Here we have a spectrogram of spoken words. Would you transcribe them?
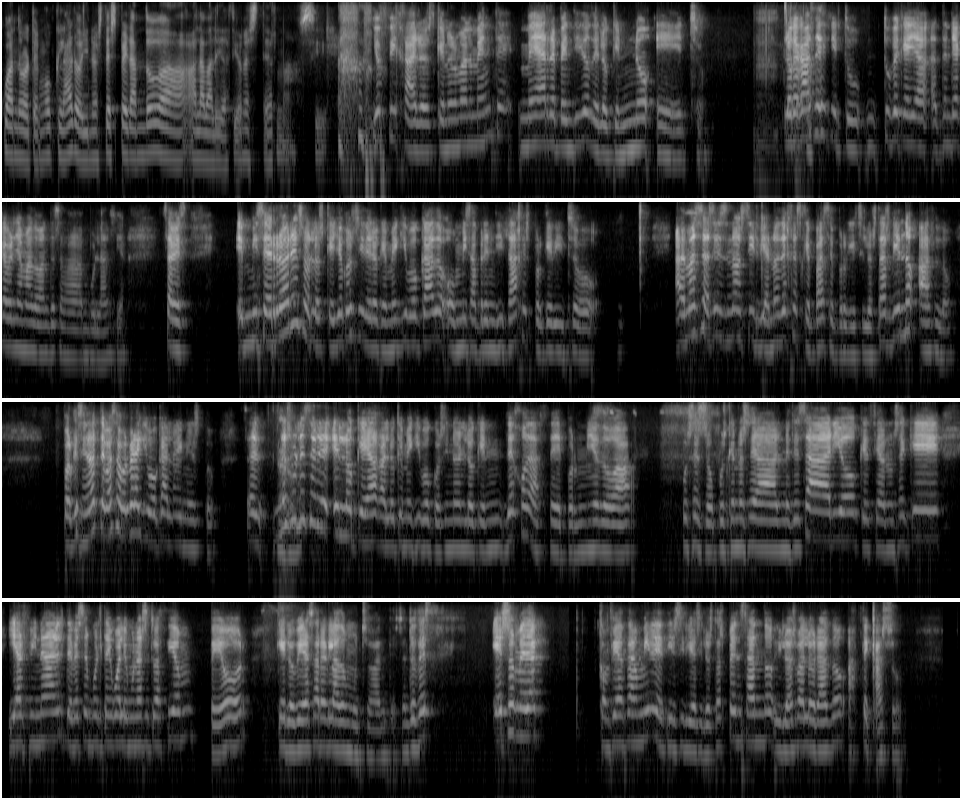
cuando lo tengo claro y no esté esperando a, la validación externa. Sí. Yo fijaros que normalmente me he arrepentido de lo que no he hecho. Lo que acabas de decir tú, tuve que tendría que haber llamado antes a la ambulancia. ¿Sabes? En mis errores son los que yo considero que me he equivocado o mis aprendizajes porque he dicho, además así es, no, Silvia, no dejes que pase porque si lo estás viendo, hazlo. Porque si no, te vas a volver a equivocar en esto no suele ser en lo que haga lo que me equivoco, sino en lo que dejo de hacer por miedo a, pues eso, pues que no sea necesario, que sea no sé qué, y al final te ves envuelta igual en una situación peor que lo hubieras arreglado mucho antes. Entonces, eso me da confianza en mí de decir, Silvia, si lo estás pensando y lo has valorado, hazte caso.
